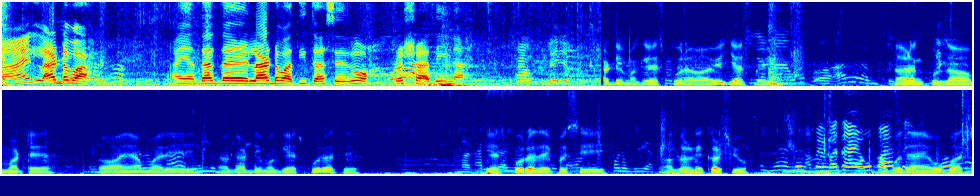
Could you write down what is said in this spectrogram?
હા લાડવા. અહીંયા દાદાએ લાડવા દીધા છે જો પ્રસાદીના. ગાડીમાં ગેસ પુરાવા આવી ગયા છે. સાળંગપુર જવા માટે. તો અહીંયા અમારી આ ગાડીમાં ગેસ પૂરે છે. ગેસ પૂરે થાય પછી આગળ નીકળશું. બધા ઊભા છે.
